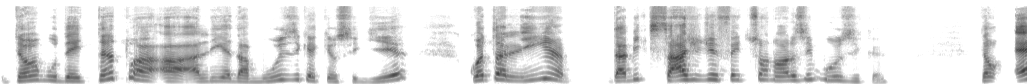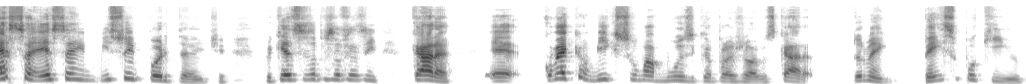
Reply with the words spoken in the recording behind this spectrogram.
Então eu mudei tanto a, a, a linha da música que eu seguia, quanto a linha da mixagem de efeitos sonoros e música. Então, essa, essa, isso é importante. Porque às vezes a pessoa fala assim, cara, é, como é que eu mixo uma música para jogos? Cara, tudo bem, pensa um pouquinho.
